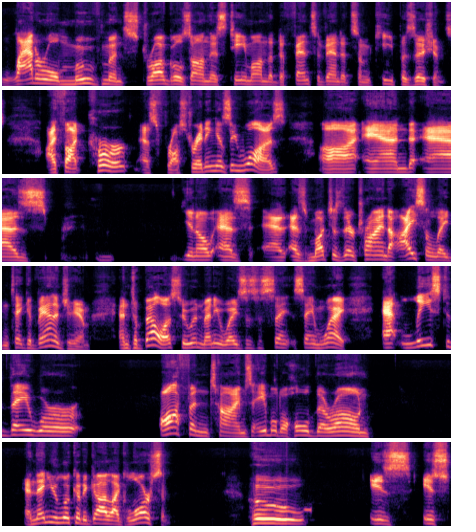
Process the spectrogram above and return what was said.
lateral movement struggles on this team on the defensive end at some key positions. I thought Kerr, as frustrating as he was, uh, and as you know, as, as as much as they're trying to isolate and take advantage of him, and Tubelis, who in many ways is the same, same way, at least they were oftentimes able to hold their own. And then you look at a guy like Larson, who is is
